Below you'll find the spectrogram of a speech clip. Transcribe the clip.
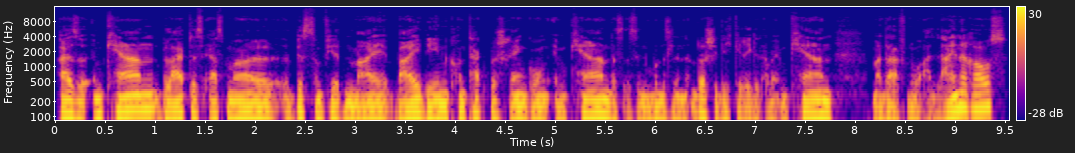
Also im Kern bleibt es erstmal bis zum 4. Mai bei den Kontaktbeschränkungen im Kern. Das ist in den Bundesländern unterschiedlich geregelt, aber im Kern, man darf nur alleine raus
